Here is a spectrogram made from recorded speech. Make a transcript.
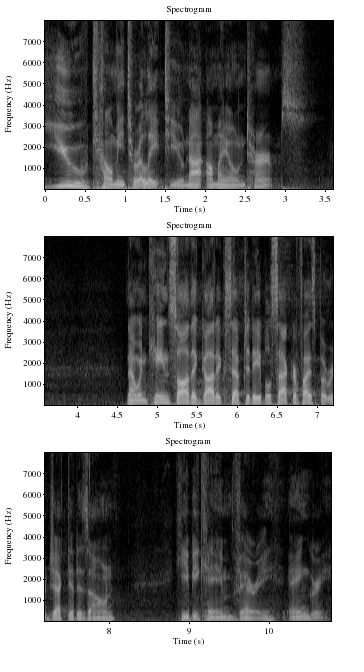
you tell me to relate to you, not on my own terms. Now, when Cain saw that God accepted Abel's sacrifice but rejected his own, he became very angry.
